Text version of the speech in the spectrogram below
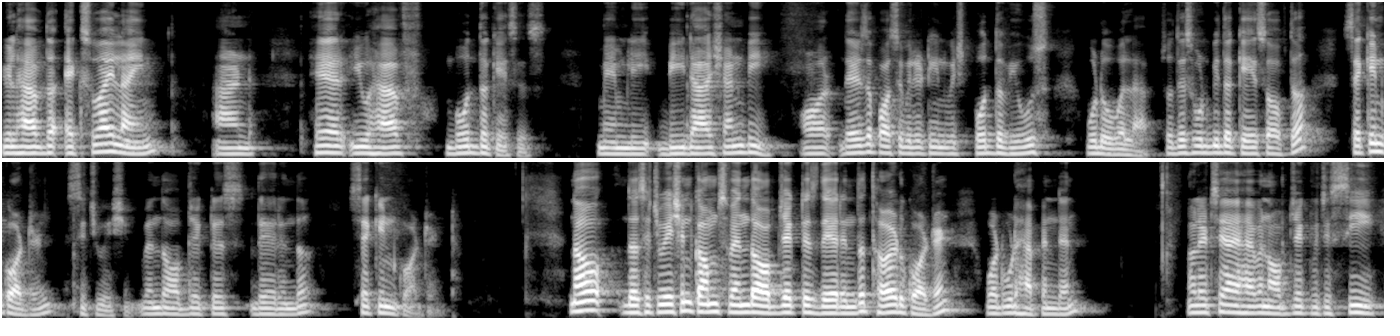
You will have the XY line and here you have both the cases, namely B dash and B or there is a possibility in which both the views would overlap. So this would be the case of the second quadrant situation when the object is there in the second quadrant. Now the situation comes when the object is there in the third quadrant. What would happen then? Now let's say I have an object which is C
